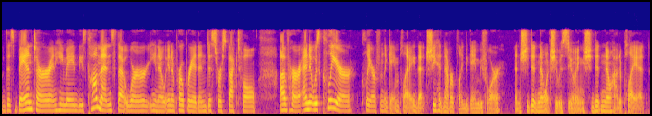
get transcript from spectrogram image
this banter, and he made these comments that were, you know, inappropriate and disrespectful of her, and it was clear, clear from the gameplay that she had never played the game before, and she didn't know what she was doing. She didn't know how to play it,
